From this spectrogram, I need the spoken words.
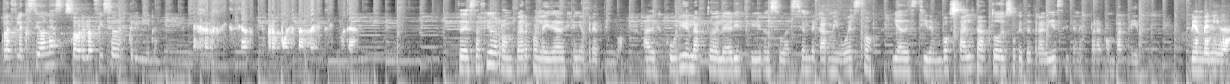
reflexiones sobre el oficio de escribir, Te desafío a romper con la idea de genio creativo, a descubrir el acto de leer y escribir en su versión de carne y hueso y a decir en voz alta todo eso que te atraviesa y tenés para compartir. Bienvenida.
